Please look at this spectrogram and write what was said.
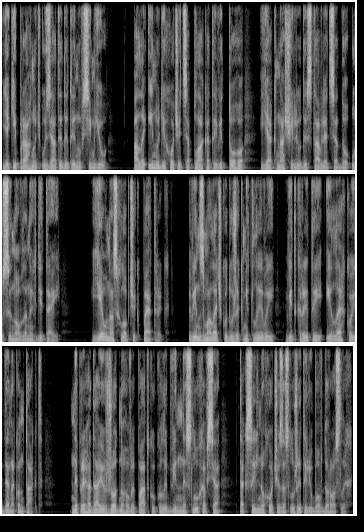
які прагнуть узяти дитину в сім'ю, але іноді хочеться плакати від того, як наші люди ставляться до усиновлених дітей. Є у нас хлопчик Петрик. Він з малечку дуже кмітливий, відкритий і легко йде на контакт. Не пригадаю жодного випадку, коли б він не слухався, так сильно хоче заслужити любов дорослих.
